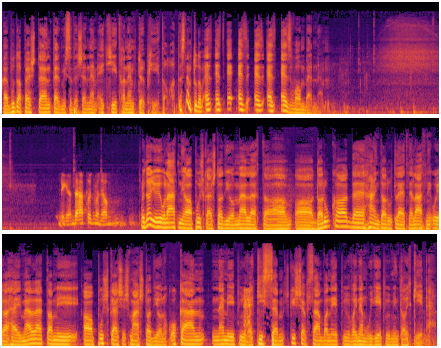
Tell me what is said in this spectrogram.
eh, Budapesten, természetesen nem egy hét, hanem több hét alatt. Ezt nem tudom, ez, ez, ez ez, ez, ez, ez van bennem. Igen, de hát, hogy mondjam... Hogy nagyon jó látni a Puskás stadion mellett a, a darukat, de hány darut lehetne látni olyan hely mellett, ami a Puskás és más stadionok okán nem épül, vagy kisebb, kisebb számban épül, vagy nem úgy épül, mint ahogy kéne.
